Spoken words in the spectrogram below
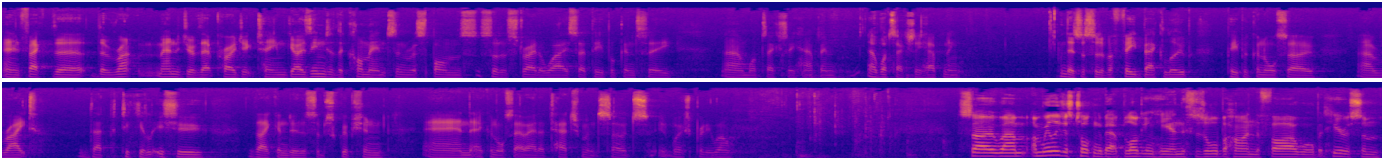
And in fact, the, the manager of that project team goes into the comments and responds sort of straight away so people can see um, what's, actually happen, uh, what's actually happening. And there's a sort of a feedback loop. People can also uh, rate that particular issue. They can do the subscription and they can also add attachments, so it's, it works pretty well. So um, I'm really just talking about blogging here, and this is all behind the firewall, but here are some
